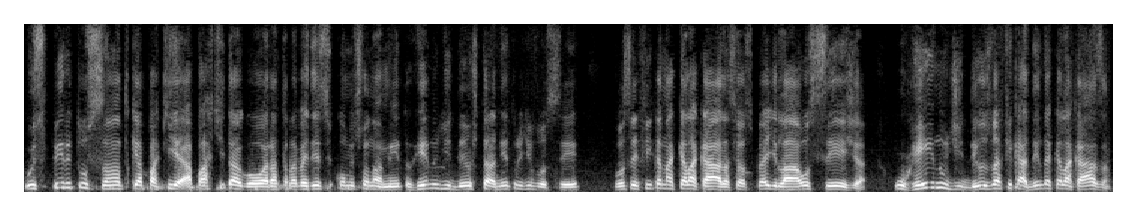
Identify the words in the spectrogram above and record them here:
O Espírito Santo, que a partir, a partir de agora, através desse comissionamento, o reino de Deus está dentro de você, você fica naquela casa, se hospede lá. Ou seja, o reino de Deus vai ficar dentro daquela casa.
